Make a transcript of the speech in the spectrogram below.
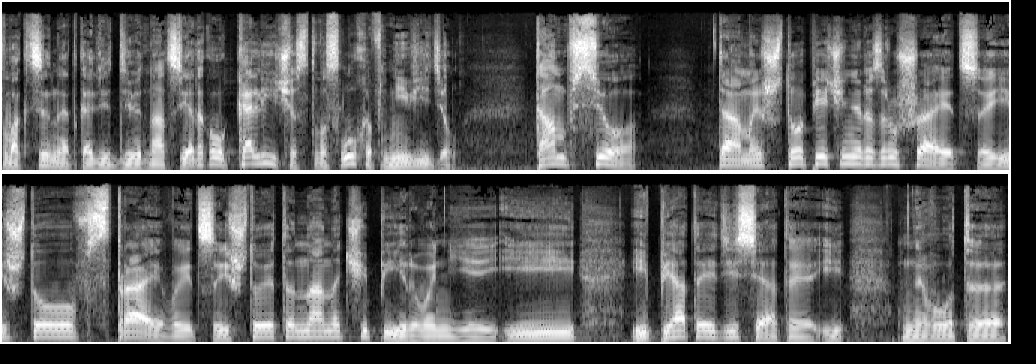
вакцины от COVID-19. Я такого количества слухов не видел. Там все. Там и что печень разрушается, и что встраивается, и что это наночипирование, и, и пятое, десятое. И вот э,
